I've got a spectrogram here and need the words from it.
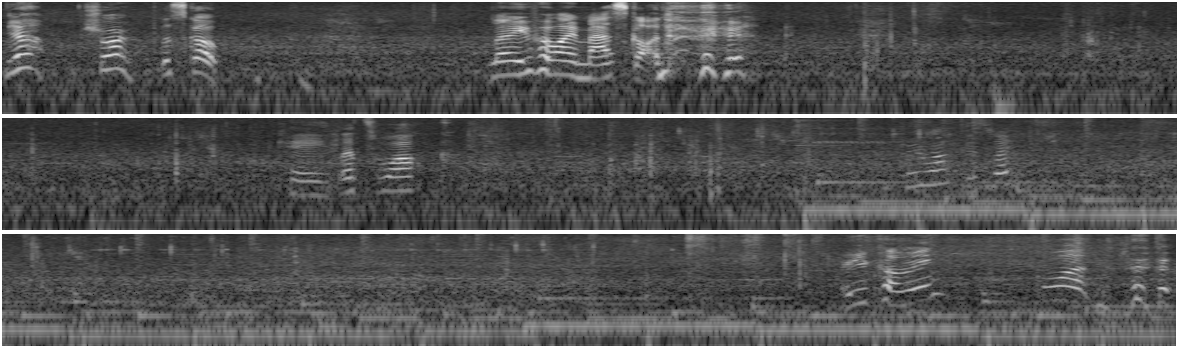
Yeah, sure, let's go. Let me put my mask on. okay, let's walk. Can we walk this way? Are you coming? Come on.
